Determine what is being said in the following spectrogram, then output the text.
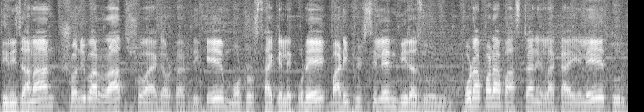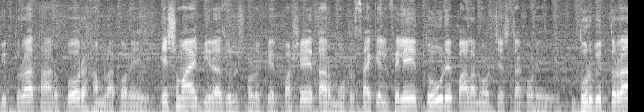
তিনি জানান, শনিবার রাত সোয়া এগারোটার দিকে মোটর সাইকেলে করে বাড়ি ফিরছিলেন বিরাজুল। পোড়াপাড়া বাসস্ট্যান্ড এলাকায় এলে দুর্বৃত্তরা তার উপর হামলা করে। এ সময় বিরাজুল সড়কের পাশে তার মোটরসাইকেল ফেলে দৌড়ে পালানোর চেষ্টা করে। দুর্বৃত্তরা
